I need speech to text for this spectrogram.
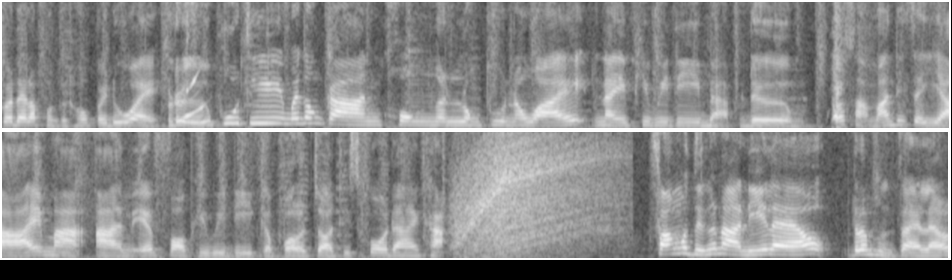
ก็ได้รับผลกระทบไปด้วย หรือผู้ที่ไม่ต้องการคงเงินลงทุนเอาไว้ใน PVD แบบเดิม ก็สามารถที่จะย้ายมา RMF for PVD กับบลจทิสโก้ได้ค่ะ ฟังมาถึงขนาดนี้แล้วเริ่มสนใจแล้ว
